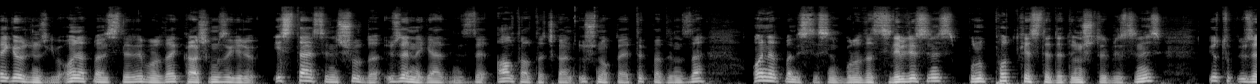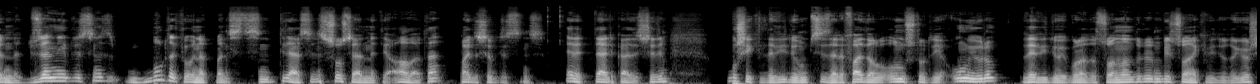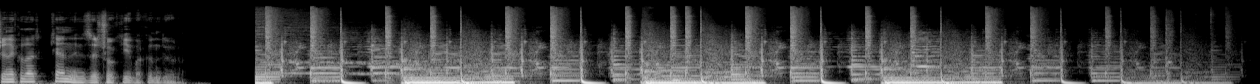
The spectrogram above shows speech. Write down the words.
Ve gördüğünüz gibi oynatma listeleri burada karşımıza geliyor. İsterseniz şurada üzerine geldiğinizde alt alta çıkan 3 noktaya tıkladığınızda Oynatma listesini burada silebilirsiniz. Bunu podcast'te de dönüştürebilirsiniz. YouTube üzerinde düzenleyebilirsiniz. Buradaki oynatma listesini dilerseniz sosyal medya ağlarda paylaşabilirsiniz. Evet değerli kardeşlerim bu şekilde videom sizlere faydalı olmuştur diye umuyorum ve videoyu burada sonlandırıyorum. Bir sonraki videoda görüşene kadar kendinize çok iyi bakın diyorum.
